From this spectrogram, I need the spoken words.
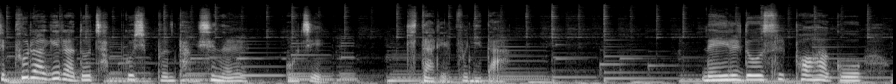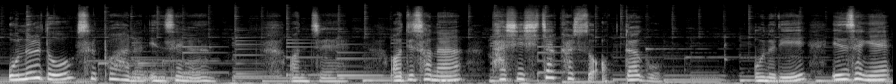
지푸라기라도 잡고 싶은 당신을 오직 기다릴 뿐이다. 내일도 슬퍼하고 오늘도 슬퍼하는 인생은 언제 어디서나 다시 시작할 수 없다고 오늘이 인생의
